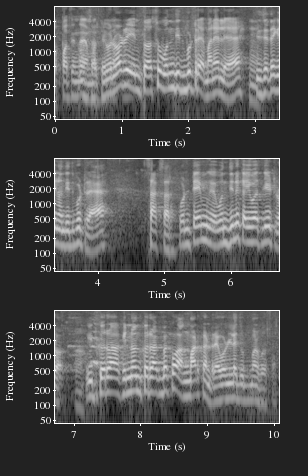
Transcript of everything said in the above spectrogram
ಎಪ್ಪತ್ತಿಂದ ಎಂಬತ್ತು ಇವಾಗ ನೋಡ್ರಿ ಇಂಥ ಹಸು ಒಂದು ಇದ್ಬಿಟ್ರೆ ಮನೇಲಿ ಇದ್ರ ಜೊತೆಗೆ ಇನ್ನೊಂದು ಇದ್ಬಿಟ್ರೆ ಸಾಕು ಸರ್. ಒಂದು ಟೈಮ್ಗೆ ಒಂದು ದಿನಕ್ಕೆ ಐವತ್ತು ಲೀಟ್ರು. ಇದು ಕರು ಹಾಕಿ ಇನ್ನೊಂದು ಕರು ಹಾಕಬೇಕು ಹಂಗೆ ಮಾಡ್ಕೊಂಡ್ರೆ ಒಳ್ಳೆ ದುಡ್ಡು ಮಾಡ್ಬೋದು ಸರ್.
